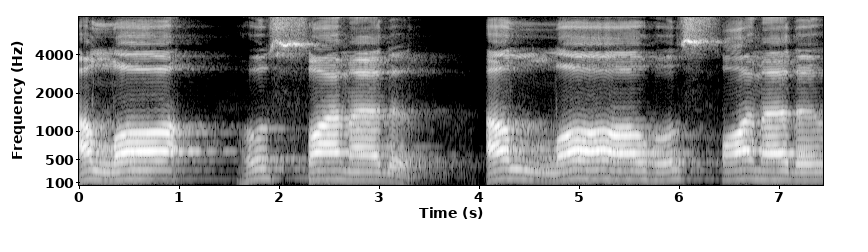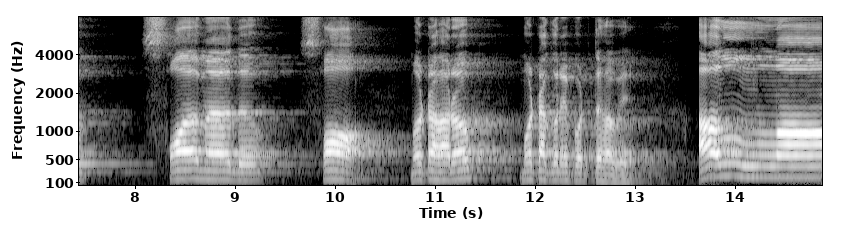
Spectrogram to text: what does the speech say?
আল্লাহ হুসামাদ আল্লাহ সামাদ সামাদ স মোটা হরফ মোটা করে পড়তে হবে আল্লাহ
